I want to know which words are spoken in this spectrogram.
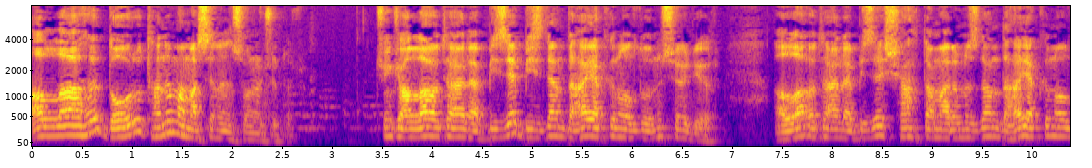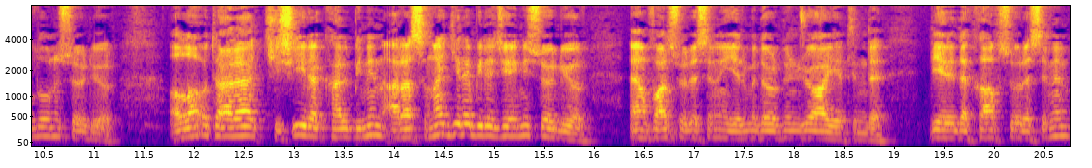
Allah'ı doğru tanımamasının sonucudur. Çünkü Allahu Teala bize bizden daha yakın olduğunu söylüyor. Allahu Teala bize şah damarımızdan daha yakın olduğunu söylüyor. Allahu Teala kişiyle kalbinin arasına girebileceğini söylüyor. Enfal suresinin 24. ayetinde. Diğeri de Kaf suresinin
